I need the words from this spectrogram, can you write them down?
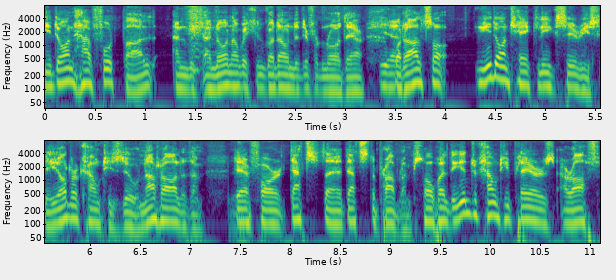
you don't have football, and we, I know now we can go down a different road there, Yeah. but also you don't take league seriously. Other counties do, not all of them. Therefore, that's the, that's the problem. So while the inter-county players are off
